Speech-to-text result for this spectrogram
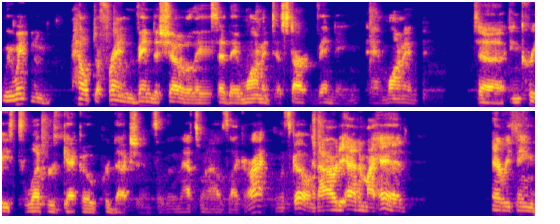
we went and helped a friend vend a show, they said they wanted to start vending and wanted to increase leopard gecko production. So then that's when I was like, all right, let's go. And I already had in my head everything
